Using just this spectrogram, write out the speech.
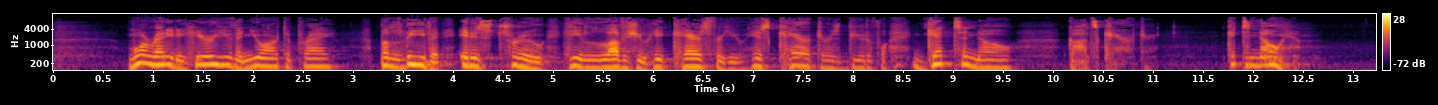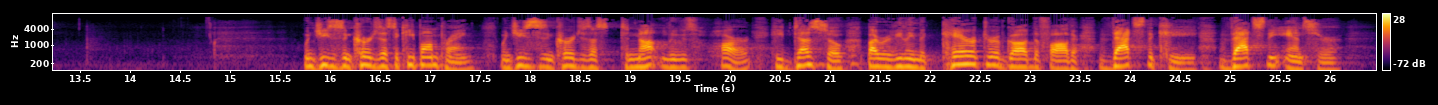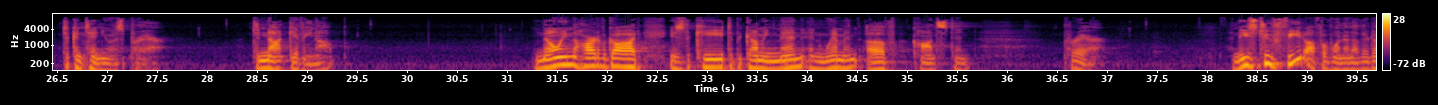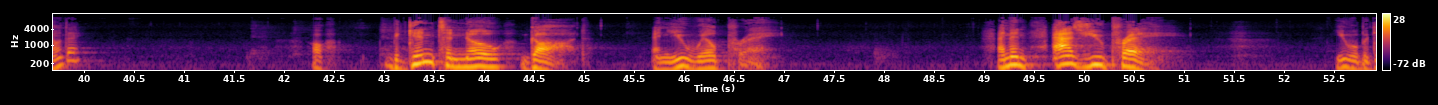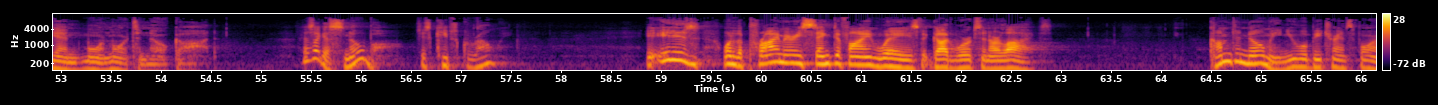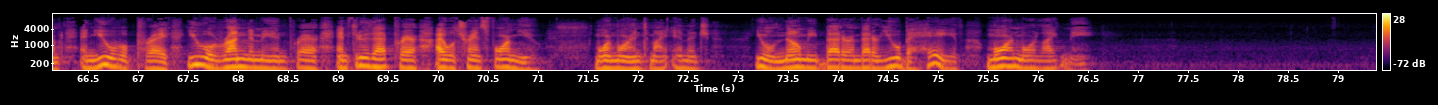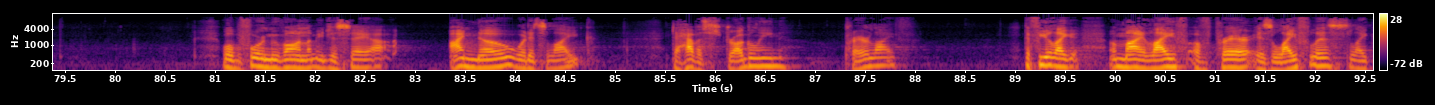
more ready to hear you than you are to pray? Believe it. It is true. He loves you. He cares for you. His character is beautiful. Get to know God's character. Get to know Him. When Jesus encourages us to keep on praying, when Jesus encourages us to not lose heart, He does so by revealing the character of God the Father. That's the key. That's the answer to continuous prayer, to not giving up. Knowing the heart of God is the key to becoming men and women of constant prayer. And these two feed off of one another, don't they? Oh, begin to know God, and you will pray. And then as you pray, you will begin more and more to know God. It's like a snowball, it just keeps growing. It is one of the primary sanctifying ways that God works in our lives. Come to know me and you will be transformed and you will pray. You will run to me in prayer. And through that prayer, I will transform you more and more into my image. You will know me better and better. You will behave more and more like me. Well, before we move on, let me just say I, I know what it's like to have a struggling prayer life, to feel like my life of prayer is lifeless, like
